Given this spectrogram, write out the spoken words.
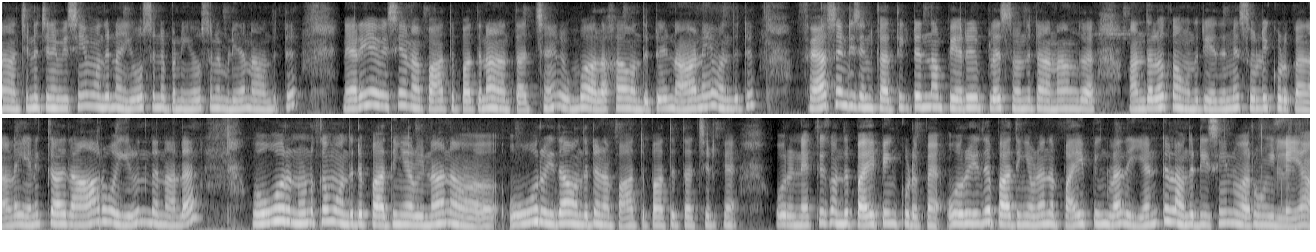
நான் சின்ன சின்ன விஷயம் வந்து நான் யோசனை பண்ணி யோசனை பண்ணி தான் நான் வந்துட்டு நிறைய விஷயம் நான் பார்த்து பார்த்துனா நான் தைச்சேன். ரொம்ப அழகாக வந்துட்டு நானே வந்துட்டு ஃபேஷன் டிசைன் கற்றுக்கிட்டேன்னு தான் பேர் ப்ளஸ் வந்துட்டு ஆனால் அங்கே அந்தளவுக்கு அவங்க வந்துட்டு எதுவுமே சொல்லி கொடுக்காதனால எனக்கு அதில் ஆர்வம் இருந்தனால ஒவ்வொரு நுணுக்கமும் வந்துட்டு பார்த்தீங்க அப்படின்னா நான் ஒவ்வொரு இதாக வந்துட்டு நான் பார்த்து பார்த்து தச்சுருக்கேன். ஒரு நெக்குக்கு வந்து பைப்பிங் கொடுப்பேன். ஒரு இதை பார்த்தீங்க அப்படின்னா அந்த பைப்பிங்கில் அந்த என்டில் வந்து டிசைன் வரும் இல்லையா?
